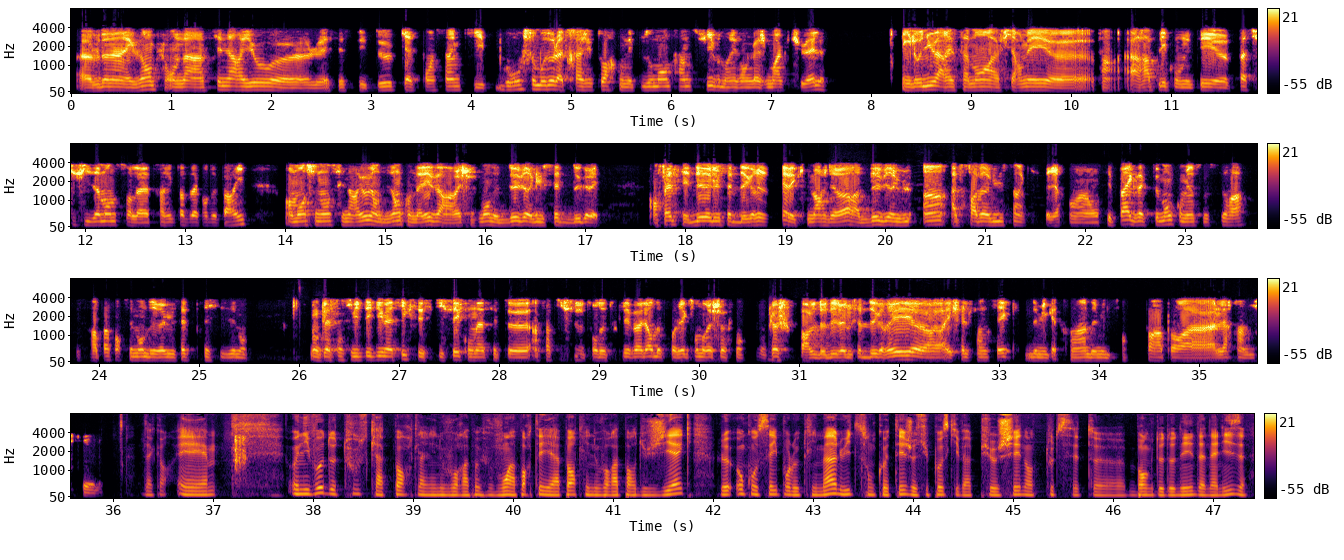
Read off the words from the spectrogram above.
Euh, je vous donne un exemple. On a un scénario, euh, le SSP2 4.5, qui est grosso modo la trajectoire qu'on est plus ou moins en train de suivre dans les engagements actuels. Et l'ONU a récemment affirmé, euh, enfin, a rappelé qu'on n'était euh, pas suffisamment sur la trajectoire des accords de Paris en mentionnant ce scénario et en disant qu'on allait vers un réchauffement de 2,7 degrés. En fait, c'est 2,7 degrés avec une marge d'erreur à 2,1 à 3,5. C'est-à-dire qu'on ne sait pas exactement combien ce sera. Ce sera pas forcément 2,7 précisément. Donc la sensibilité climatique, c'est ce qui fait qu'on a cette euh, incertitude autour de toutes les valeurs de projection de réchauffement. Donc là, je parle de 2,7 degrés euh, à échelle fin de siècle, 2080-2100, par rapport à l'ère industrielle. D'accord. Et au niveau de tout ce qu'apportent les nouveaux rapports, vont apporter et apportent les nouveaux rapports du GIEC, le Haut Conseil pour le climat, lui, de son côté, je suppose qu'il va piocher dans toute cette euh, banque de données, d'analyse.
